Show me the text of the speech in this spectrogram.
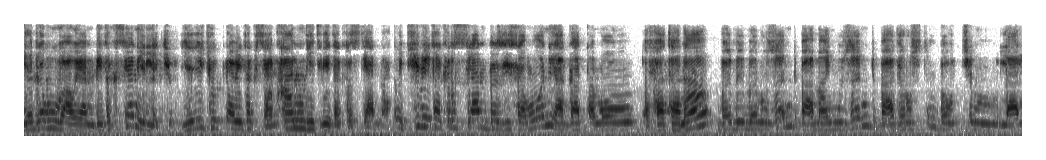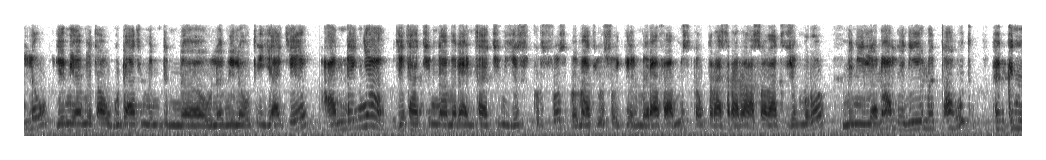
የደቡባውያን ቤተክርስቲያን የለችም። የኢትዮጵያ ቤተክርስቲያን አንዲት ቤተክርስቲያን ናት። እቺ ቤተክርስቲያን በዚህ ሰሞን ያጋጠመው ፈተና በምዕመኑ ዘንድ፣ በአማኙ ዘንድ፣ በሀገር ውስጥም በውጭም ላለው የሚያመጣው ጉዳት ምንድን ነው ለሚለው ጥያቄ አንደኛ ጌታችንና መድኃኒታችን ኢየሱስ ክርስቶስ በማቴዎስ ወንጌል ምዕራፍ አምስት ከቁጥር አስራ ሰባት ጀምሮ ምን ይለናል? እኔ የመጣሁት ሕግና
